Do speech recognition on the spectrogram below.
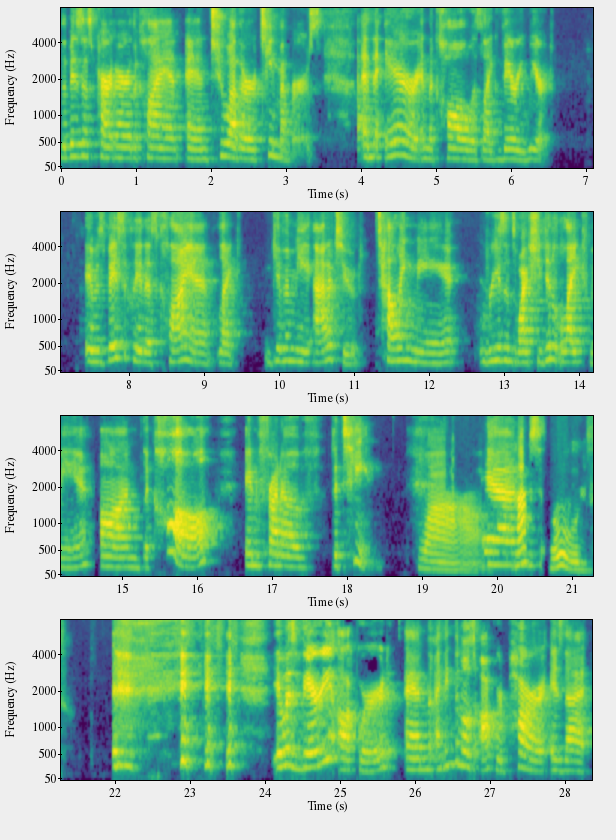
the business partner, the client, and two other team members. And the air in the call was like very weird. It was basically this client like giving me attitude, telling me reasons why she didn't like me on the call in front of the team. Wow. And that's rude. it was very awkward. And I think the most awkward part is that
